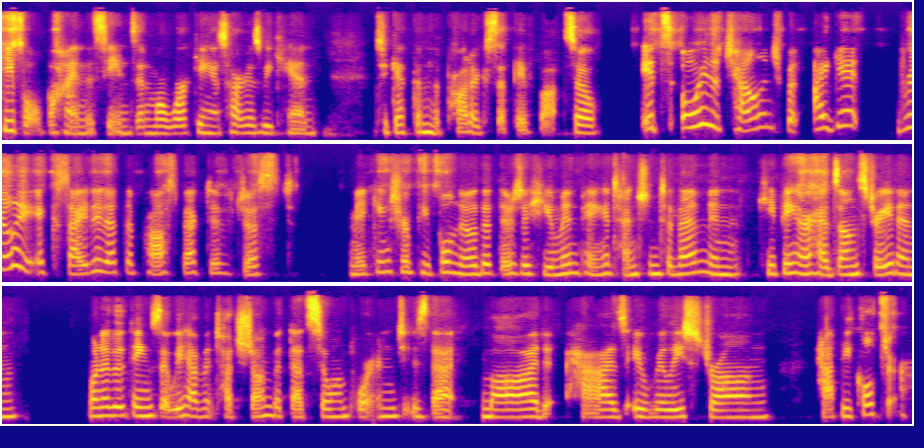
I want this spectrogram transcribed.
people behind the scenes and we're working as hard as we can to get them the products that they've bought. So it's always a challenge, but I get really excited at the prospect of just making sure people know that there's a human paying attention to them and keeping our heads on straight. And one of the things that we haven't touched on, but that's so important, is that Maude has a really strong, happy culture.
